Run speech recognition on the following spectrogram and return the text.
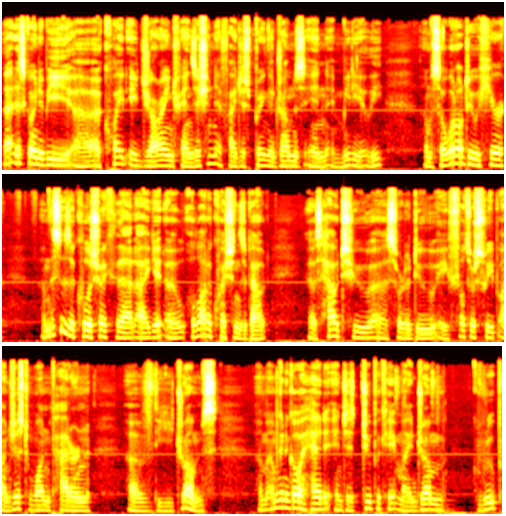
That is going to be uh, quite a jarring transition if I just bring the drums in immediately. Um, so what I'll do here, um, this is a cool trick that I get a, a lot of questions about, is how to uh, sort of do a filter sweep on just one pattern of the drums. Um, I'm going to go ahead and just duplicate my drum group,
